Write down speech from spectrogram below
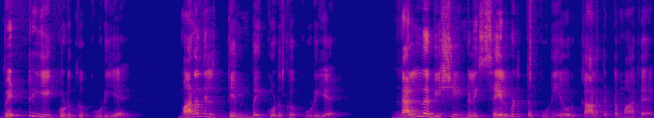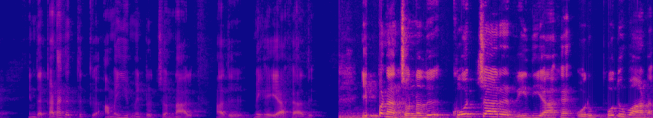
வெற்றியை கொடுக்கக்கூடிய மனதில் தெம்பை கொடுக்கக்கூடிய நல்ல விஷயங்களை செயல்படுத்தக்கூடிய ஒரு காலகட்டமாக இந்த கடகத்துக்கு அமையும் என்று சொன்னால் அது மிகையாகாது. இப்போ நான் சொன்னது கோச்சார ரீதியாக ஒரு பொதுவான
